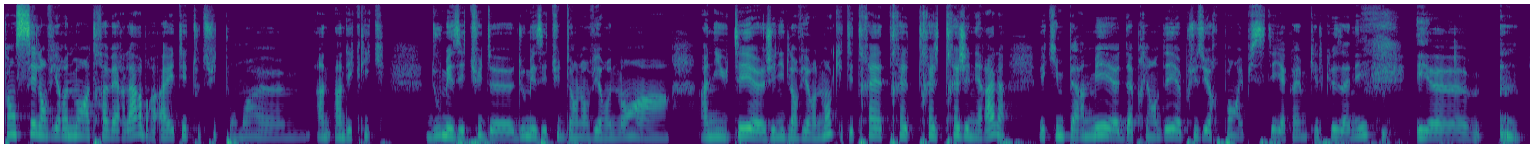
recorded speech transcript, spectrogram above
penser l'environnement à travers l'arbre a été tout de suite pour moi euh, un, déclic. D'où mes études, d'où mes études dans l'environnement, un, un IUT génie de l'environnement qui était très très très très général, mais qui me permet d'appréhender plusieurs pans. Et puis c'était il y a quand même quelques années. Et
